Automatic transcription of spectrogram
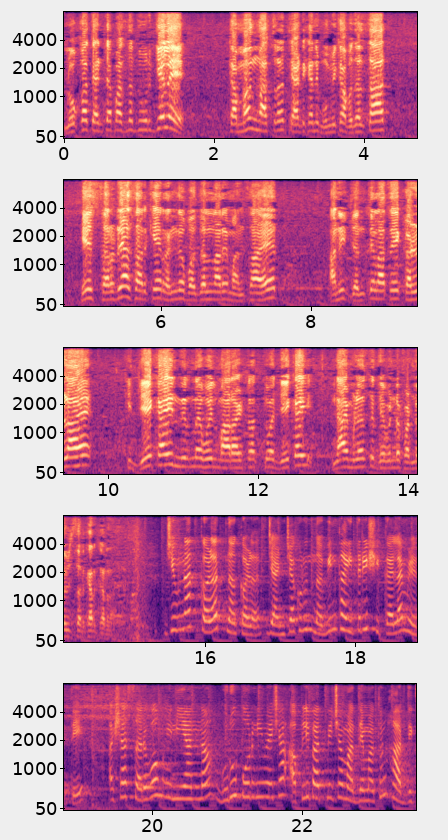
लोक त्यांच्यापासून दूर गेले का मग मात्र त्या ठिकाणी भूमिका बदलतात? हे सरड्यासारखे रंग बदलणारे माणसं आहेत आणि जनतेला आता हे कळलं आहे की जे काही निर्णय होईल महाराष्ट्रात किंवा जे काही न्याय मिळेल ते देवेंद्र फडणवीस सरकार करणार. जीवनात कळत न कळत ज्यांच्याकडून नवीन काहीतरी शिकायला मिळते अशा सर्व महिनियांना गुरुपौर्णिमेच्या आपली बातमीच्या माध्यमातून हार्दिक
